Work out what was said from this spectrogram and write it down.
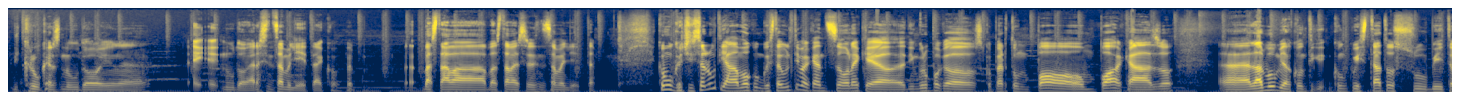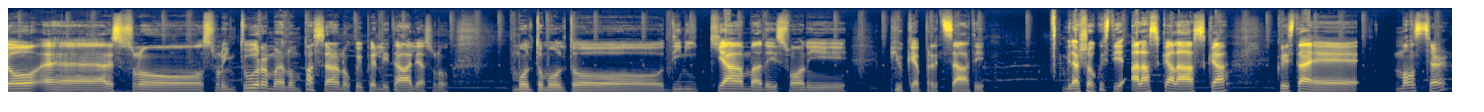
di Crookers nudo. In, eh, eh, nudo, era senza maglietta, ecco. Bastava, bastava essere senza maglietta. Comunque ci salutiamo con questa ultima canzone che è di un gruppo che ho scoperto un po', un po' a caso. Eh, l'album mi ha conti- conquistato subito. eh, adesso sono, sono in tour, ma non passeranno qui per l'Italia. Sono molto molto di nicchia, ma dei suoni più che apprezzati. Vi lascio questi Alaska Alaska. Questa è Monster.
